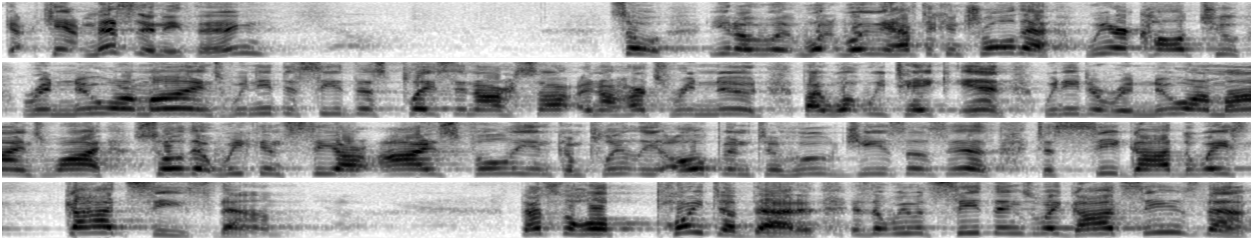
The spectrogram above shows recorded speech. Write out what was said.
Can't miss anything. So, you know, what, what, we have to control that. We are called to renew our minds. We need to see this place in our, in our hearts renewed by what we take in. We need to renew our minds. Why? So that we can see our eyes fully and completely open to who Jesus is, to see God the way God sees them. That's the whole point of that, is that we would see things the way God sees them.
